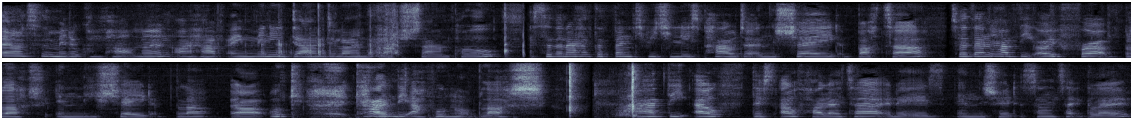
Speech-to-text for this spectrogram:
On to the middle compartment, I have a mini dandelion blush sample. So then I have the Fenty Beauty loose powder in the shade Butter. So then I have the Ofra blush in the shade Blush, uh, Candy Apple, not blush. I have the e.l.f. this e.l.f. highlighter and it is in the shade Sunset Glow.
